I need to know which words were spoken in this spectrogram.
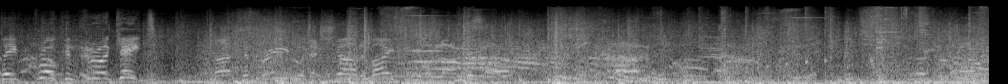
They've broken through a gate! Not to breathe with a shard of ice in your lungs. Uh.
